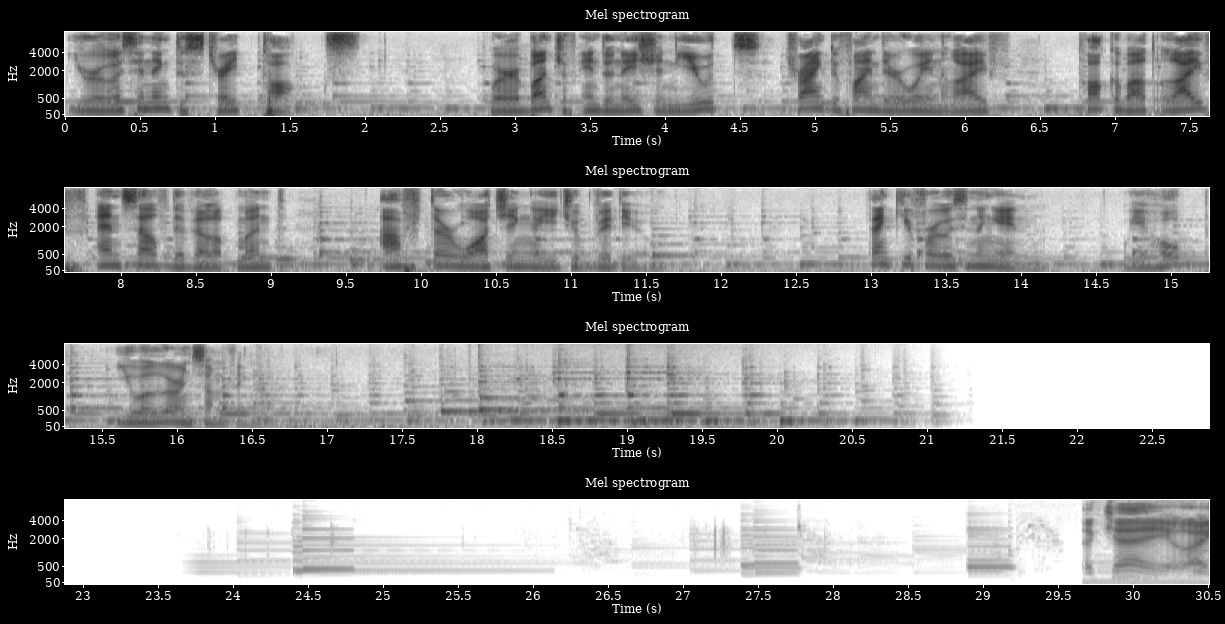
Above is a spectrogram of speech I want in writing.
You're listening to Straight Talks, where a bunch of Indonesian youths trying to find their way in life talk about life and self development after watching a YouTube video. Thank you for listening in. We hope you will learn something.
